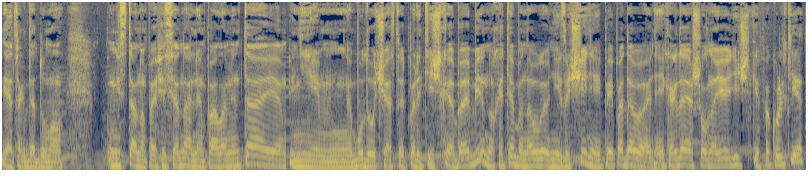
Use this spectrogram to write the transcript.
я тогда думал, не стану профессиональным парламентарием, не буду участвовать в политической борьбе, но хотя бы на уровне изучения и преподавания. И когда я шел на юридический факультет,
